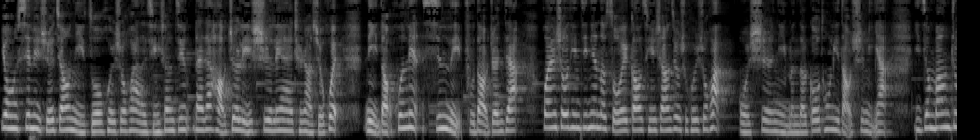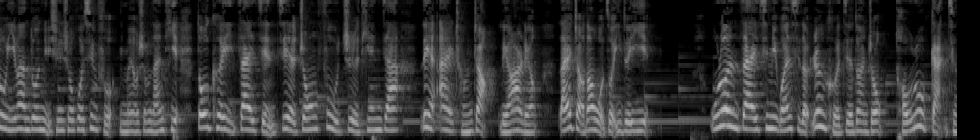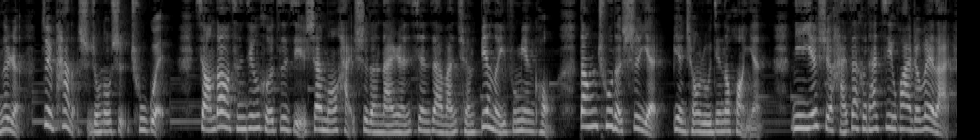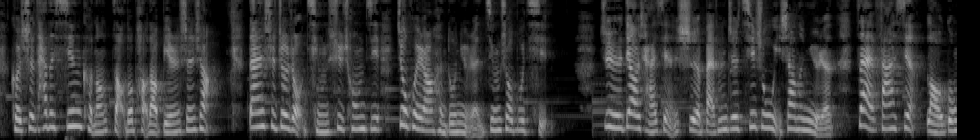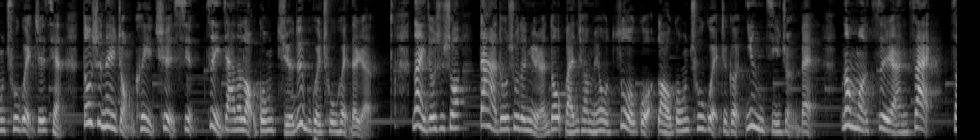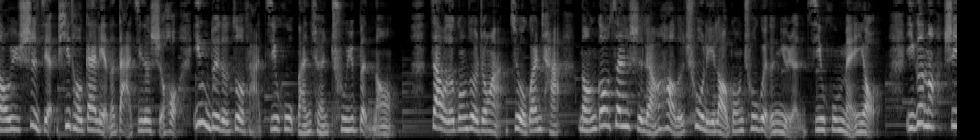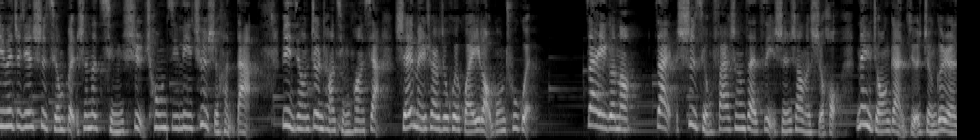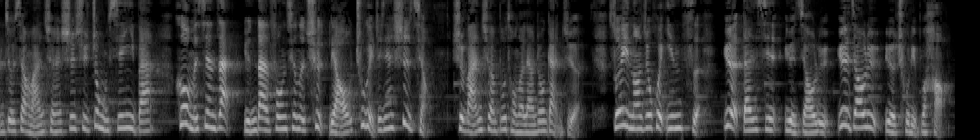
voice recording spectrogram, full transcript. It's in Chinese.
用心理学教你做会说话的情商精。大家好，这里是恋爱成长学会，你的婚恋心理辅导专家。欢迎收听今天的所谓高情商就是会说话，我是你们的沟通力导师米娅，已经帮助一万多女性收获幸福。你们有什么难题，都可以在简介中复制添加“恋爱成长零二零”来找到我做一对一。无论在亲密关系的任何阶段中，投入感情的人最怕的始终都是出轨。想到曾经和自己山盟海誓的男人，现在完全变了一副面孔，当初的誓言变成如今的谎言。你也许还在和他计划着未来，可是他的心可能早都跑到别人身上。单是这种情绪冲击，就会让很多女人经受不起。据调查显示，百分之七十五以上的女人在发现老公出轨之前，都是那种可以确信自己家的老公绝对不会出轨的人。那也就是说，大多数的女人都完全没有做过老公出轨这个应急准备，那么自然在遭遇事件劈头盖脸的打击的时候，应对的做法几乎完全出于本能。在我的工作中啊，据我观察，能够算是良好的处理老公出轨的女人几乎没有。一个呢，是因为这件事情本身的情绪冲击力确实很大，毕竟正常情况下，谁没事儿就会怀疑老公出轨。再一个呢，在事情发生在自己身上的时候，那种感觉，整个人就像完全失去重心一般，和我们现在云淡风轻的去聊出轨这件事情。是完全不同的两种感觉，所以呢，就会因此越担心越焦虑，越焦虑越处理不好。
